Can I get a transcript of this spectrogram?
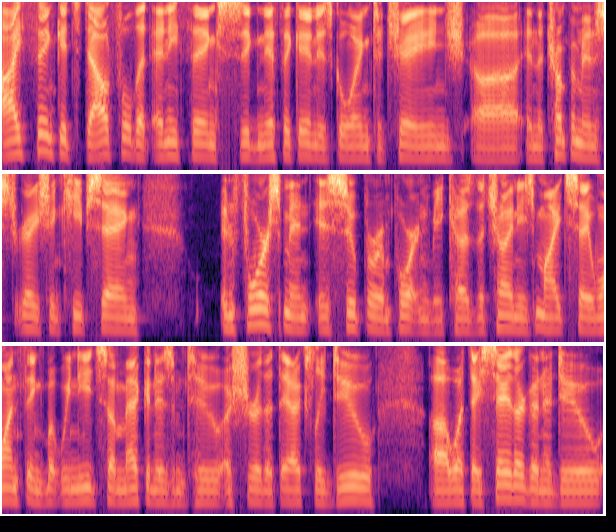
I think it's doubtful that anything significant is going to change. Uh, and the Trump administration keeps saying enforcement is super important because the Chinese might say one thing, but we need some mechanism to assure that they actually do uh, what they say they're going to do.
